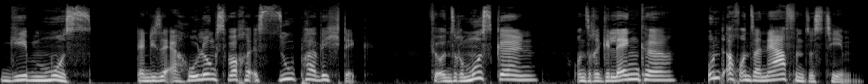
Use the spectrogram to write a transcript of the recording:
geben muss. Denn diese Erholungswoche ist super wichtig. Für unsere Muskeln, unsere Gelenke und auch unser Nervensystem.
